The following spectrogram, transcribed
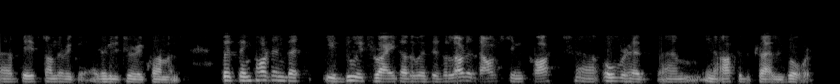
uh, based on the reg regulatory requirements. So it's important that you do it right. Otherwise, there's a lot of downstream cost uh, overheads, um, you know, after the trial is over,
